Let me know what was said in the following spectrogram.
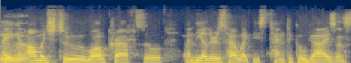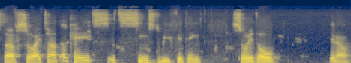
paying mm-hmm. an homage to lovecraft so and the others have like these tentacle guys and stuff so i thought okay it's it seems to be fitting so it all you know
